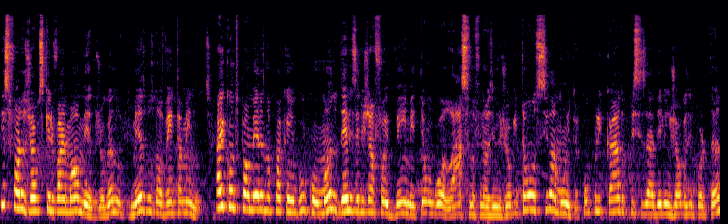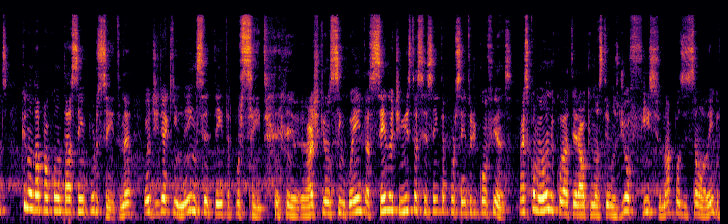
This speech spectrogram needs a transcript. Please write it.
Isso fora os jogos que ele vai mal mesmo, jogando mesmo os 90 minutos. Aí contra o Palmeiras no Pacaembu, com o mando deles, ele já foi bem, meteu um golaço no finalzinho do jogo, então oscila muito. É complicado precisar dele em jogos importantes, porque não dá para contar 100%, né? Eu diria que nem 70%. Eu acho que uns 50%, sendo otimista, 60% de confiança. Mas como é o único lateral que nós temos de ofício na posição, além do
